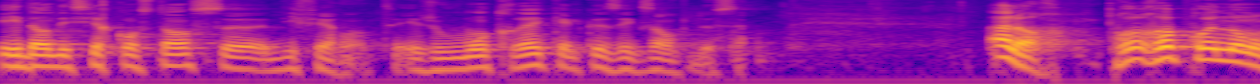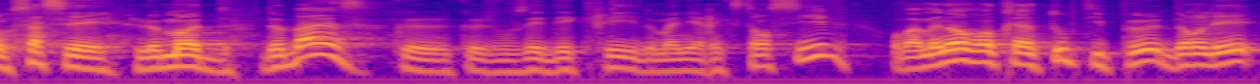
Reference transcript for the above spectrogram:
et dans des circonstances différentes. Et je vous montrerai quelques exemples de ça. Alors, reprenons, ça c'est le mode de base que, je vous ai décrit de manière extensive. On va maintenant rentrer un tout petit peu dans les,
